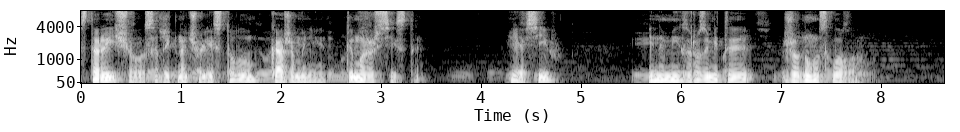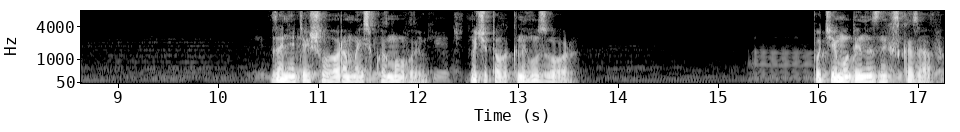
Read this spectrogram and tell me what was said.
Старий, що сидить на чолі столу, каже мені: ти можеш сісти. Я сів і не міг зрозуміти жодного слова. Заняття йшло арамейською мовою. Ми читали книгу Зор. Потім один із них сказав:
